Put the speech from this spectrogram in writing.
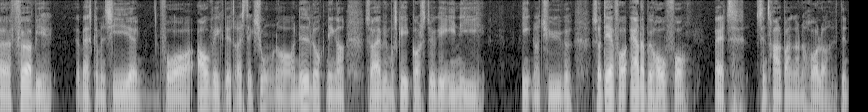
øh, før vi, hvad skal man sige, øh, får afviklet restriktioner og nedlukninger, så er vi måske et godt stykke inde i 21. Så derfor er der behov for, at centralbankerne holder den,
